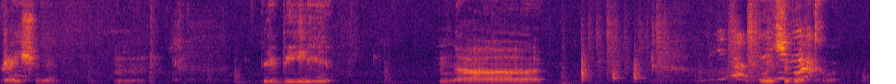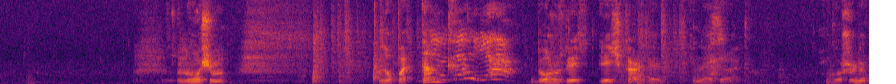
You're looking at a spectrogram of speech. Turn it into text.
женщины, любили на улице Горького. Ну, в общем, Но под танк должен лечь, лечь каждый кинооператор. Гоша лег.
